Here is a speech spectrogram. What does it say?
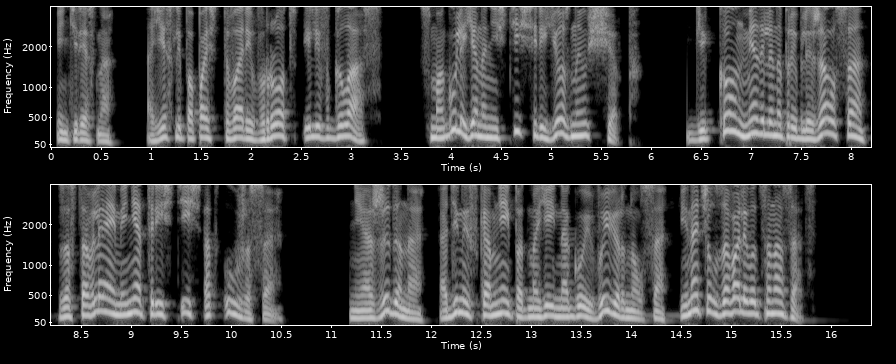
Интересно, а если попасть твари в рот или в глаз, смогу ли я нанести серьезный ущерб? Геккон медленно приближался, заставляя меня трястись от ужаса. Неожиданно один из камней под моей ногой вывернулся и начал заваливаться назад.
